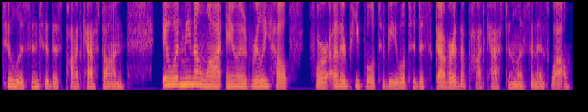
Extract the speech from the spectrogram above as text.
to listen to this podcast on. It would mean a lot and it would really help for other people to be able to discover the podcast and listen as well.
